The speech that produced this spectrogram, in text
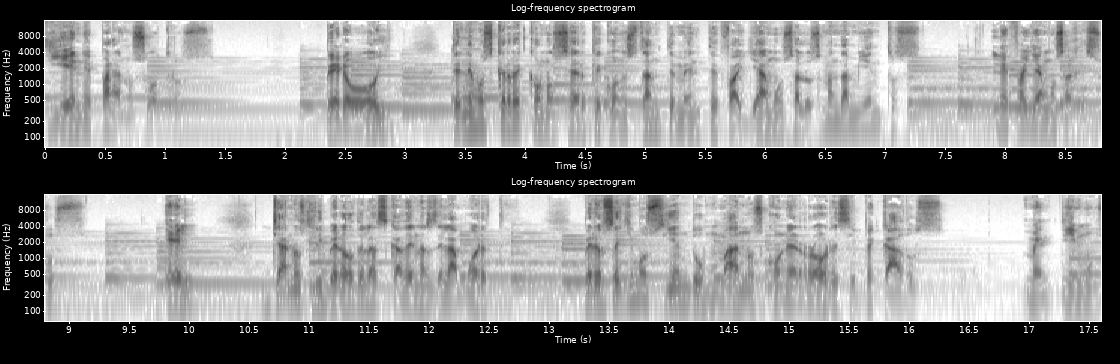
tiene para nosotros. Pero hoy tenemos que reconocer que constantemente fallamos a los mandamientos. Le fallamos a Jesús. Él ya nos liberó de las cadenas de la muerte, pero seguimos siendo humanos con errores y pecados. Mentimos,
